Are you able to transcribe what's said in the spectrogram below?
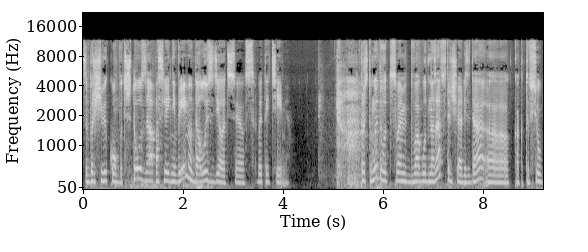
за борщевиком. Вот что за последнее время удалось сделать э, в этой теме? Просто мы-то вот с вами два года назад встречались, да, а, как-то все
